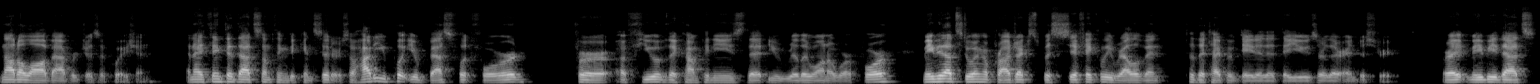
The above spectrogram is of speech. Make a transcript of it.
not a law of averages equation. And i think that that's something to consider. So how do you put your best foot forward for a few of the companies that you really want to work for? Maybe that's doing a project specifically relevant to the type of data that they use or their industry right? Maybe that's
